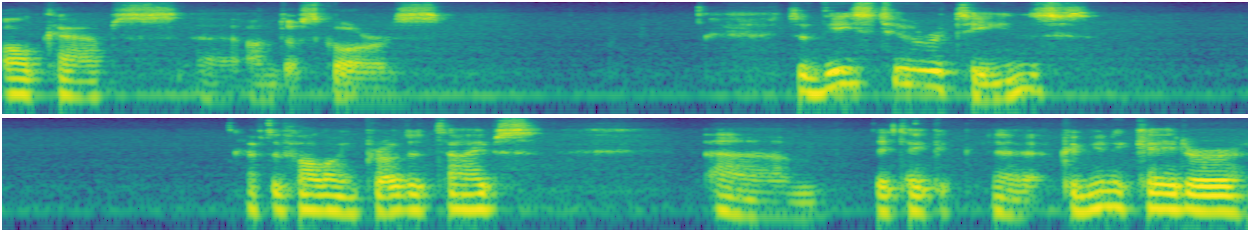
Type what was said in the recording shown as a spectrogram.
all caps, uh, underscores. So these two routines have the following prototypes. Um, they take a, a, communicator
